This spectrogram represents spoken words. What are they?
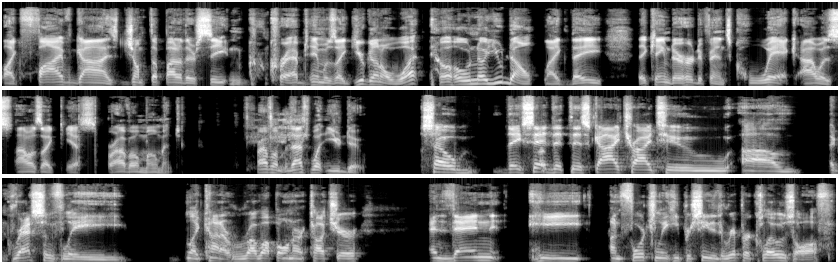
Like five guys jumped up out of their seat and grabbed him was like you're gonna what? Oh no you don't. Like they they came to her defense quick. I was i was like yes bravo moment. Bravo that's what you do. So they said that this guy tried to um, aggressively, like, kind of rub up on her, touch her, and then he, unfortunately, he proceeded to rip her clothes off,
